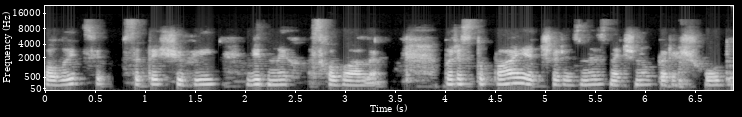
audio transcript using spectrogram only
полиці все те, що ви від них сховали. Переступає через незначну перешкоду,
